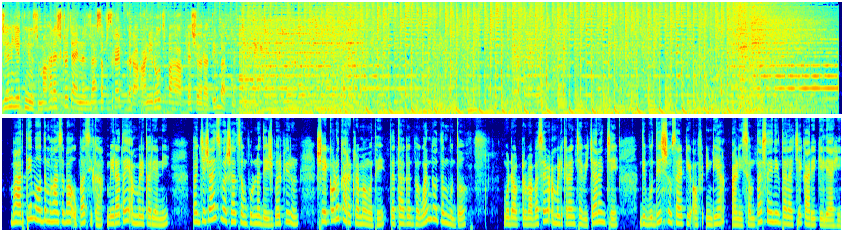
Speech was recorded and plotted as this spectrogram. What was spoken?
जनहित न्यूज महाराष्ट्र चॅनलला सबस्क्राईब करा आणि रोज पहा आपल्या शहरातील बातम्या. भारतीय बौद्ध महासभा उपासिका मीराताई आंबेडकर यांनी पंचेचाळीस वर्षात संपूर्ण देशभर फिरून शेकडो कार्यक्रमामध्ये तथागत भगवान गौतम बुद्ध व डॉक्टर बाबासाहेब आंबेडकरांच्या विचारांचे the Buddhist society of India आणि समता सैनिक दलाचे कार्य केले आहे.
